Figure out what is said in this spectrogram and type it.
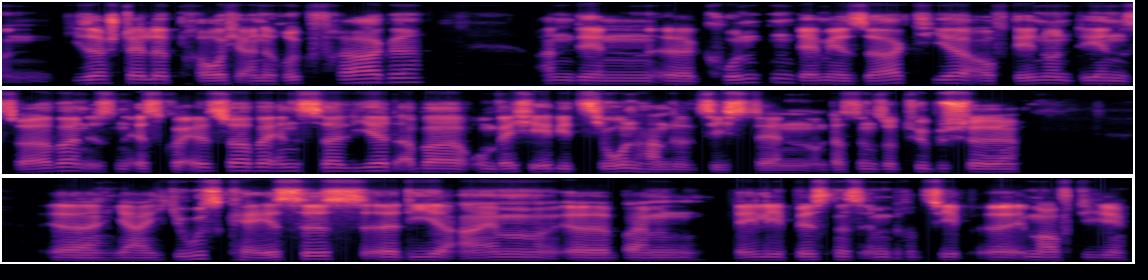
an dieser Stelle brauche ich eine Rückfrage an den, äh, Kunden, der mir sagt: „Hier auf den und den Servern ist 'n SQL-Server installiert, aber um welche Edition handelt sich's denn?“ Und das sind so typische, äh, ja, Use Cases, äh, die einem, äh, beim Daily Business im Prinzip, äh, immer auf die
